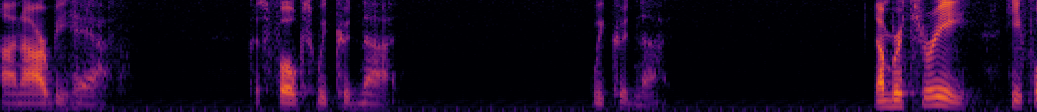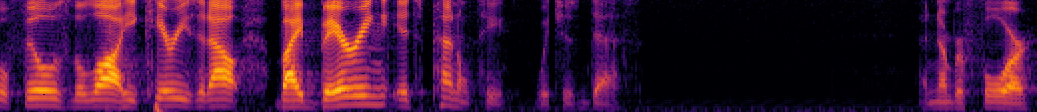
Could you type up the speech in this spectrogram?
on our behalf. Because, folks, we could not. We could not. Number three, he fulfills the law. He carries it out by bearing its penalty, which is death. And number four,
